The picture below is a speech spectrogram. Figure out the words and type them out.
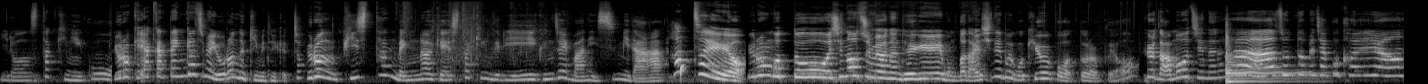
이런 스타킹이고 이렇게 약간 당겨지면 이런 느낌이 되겠죠? 이런 비슷한 맥락의 스타킹들이 굉장히 많이 있습니다. 하트예요. 이런 것도 신어주면 되게 뭔가 날씬해 보이고 귀여울 것 같더라고요. 그리고 나머지는 아 손톱에 자꾸 걸려.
